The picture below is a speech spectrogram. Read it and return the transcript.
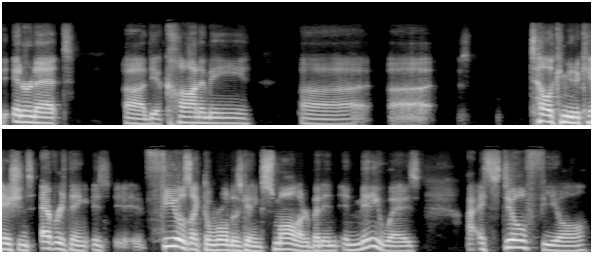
the internet uh, the economy uh, uh, telecommunications everything is it feels like the world is getting smaller but in, in many ways i still feel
